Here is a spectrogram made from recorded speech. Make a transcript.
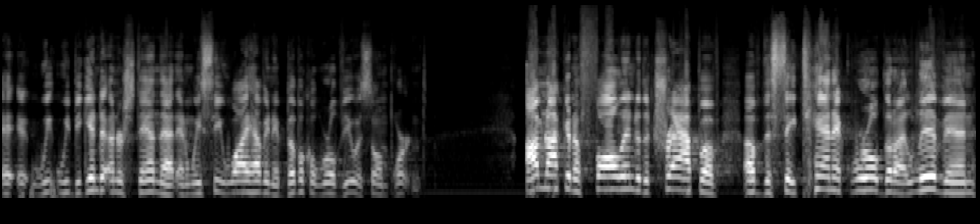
it, we, we begin to understand that and we see why having a biblical worldview is so important. I'm not going to fall into the trap of, of the satanic world that I live in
